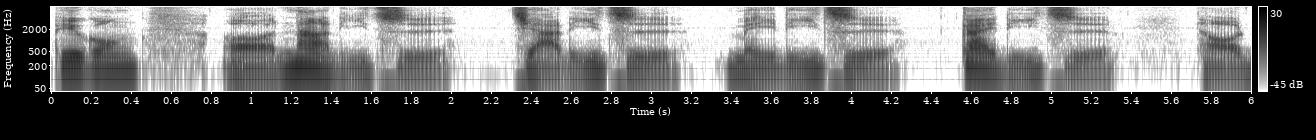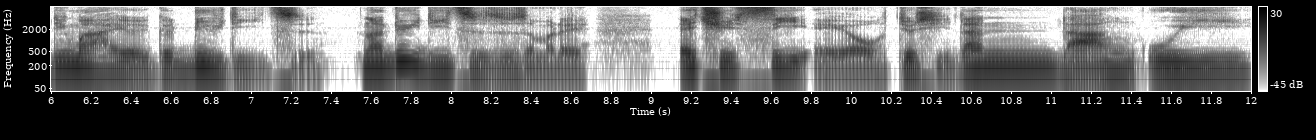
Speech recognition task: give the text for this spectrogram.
譬如说，呃，钠离子、钾离子、镁离子、钙离子，好，另外还有一个氯离子。那氯离子是什么呢？HCl 就是咱人胃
